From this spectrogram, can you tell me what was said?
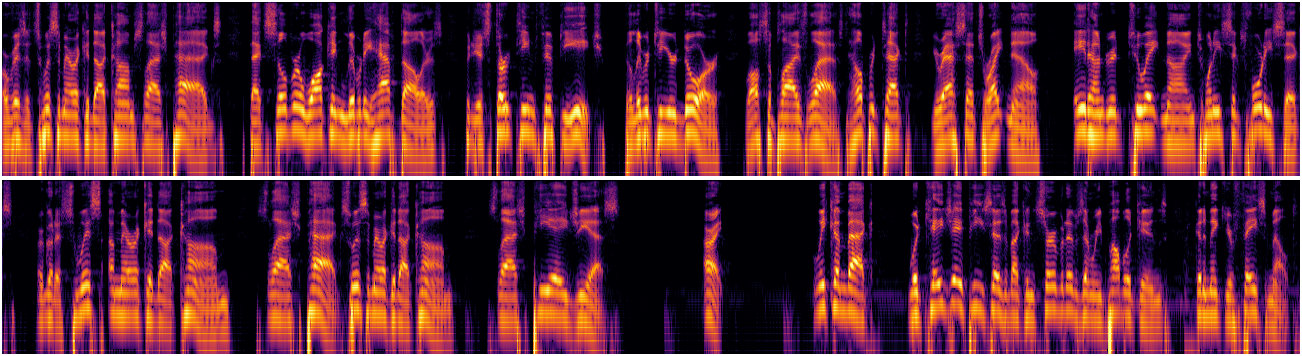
or visit swissamerica.com slash pags. That's silver walking liberty half dollars for just $13.50 each. Delivered to your door while supplies last. Help protect your assets right now. 800-289-2646 or go to swissamerica.com slash pags. swissamerica.com slash P-A-G-S. All right. When we come back, what KJP says about conservatives and Republicans going to make your face melt.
